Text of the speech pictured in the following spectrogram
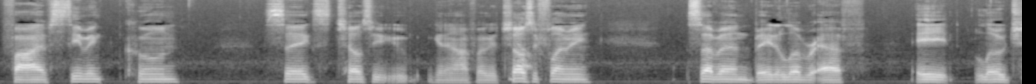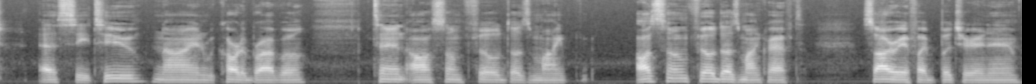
Five, Stephen Kuhn. Six, Chelsea. Getting off focus. Chelsea no. Fleming. Seven, Beta Lover F. Eight, Loach SC2. Nine, Ricardo Bravo. Ten, Awesome Phil does mine. Awesome Phil does Minecraft. Sorry if I butcher your name.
